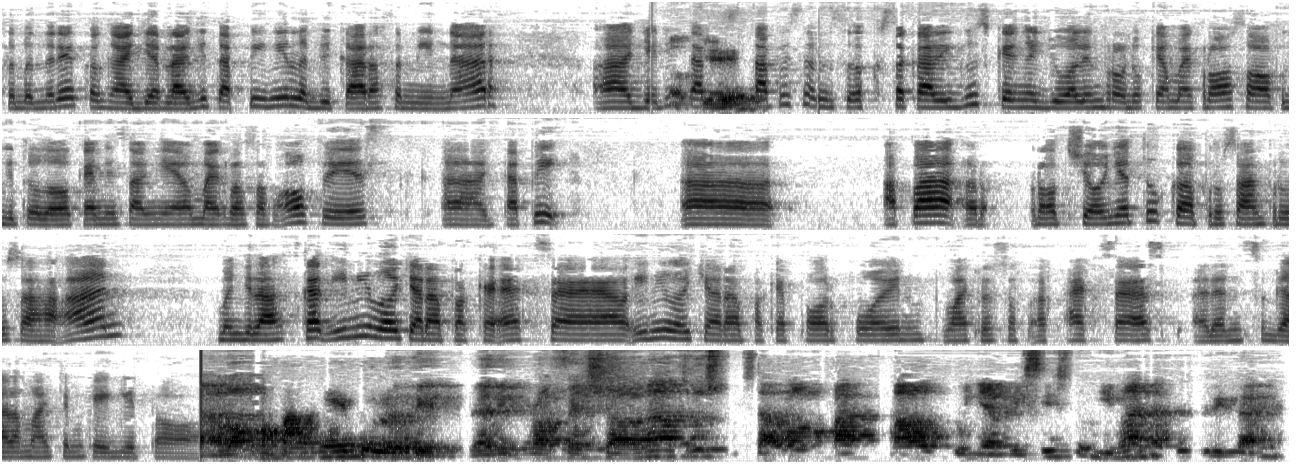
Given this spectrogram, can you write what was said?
sebenarnya ke ngajar lagi tapi ini lebih ke arah seminar uh, jadi okay. tapi tapi sekaligus kayak ngejualin produknya Microsoft gitu loh kayak misalnya Microsoft Office uh, tapi uh, apa roadshow-nya tuh ke perusahaan-perusahaan menjelaskan ini loh cara pakai Excel, ini loh cara pakai PowerPoint, Microsoft Access dan segala macam kayak gitu. Nah, lompatnya itu loh, Tin. Dari profesional terus bisa lompat mau punya bisnis tuh gimana tuh ceritanya?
